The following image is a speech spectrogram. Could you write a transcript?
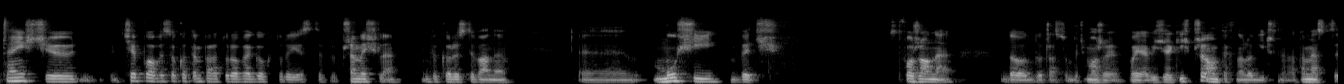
Część e, ciepła wysokotemperaturowego, który jest w przemyśle wykorzystywane, musi być stworzone do, do czasu. Być może pojawi się jakiś przełom technologiczny, natomiast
